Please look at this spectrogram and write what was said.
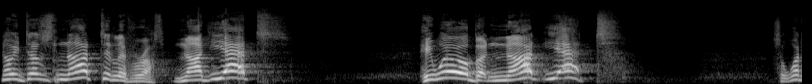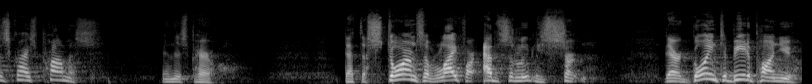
No, he does not deliver us. Not yet. He will, but not yet. So, what does Christ promise in this parable? That the storms of life are absolutely certain. They're going to beat upon you,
